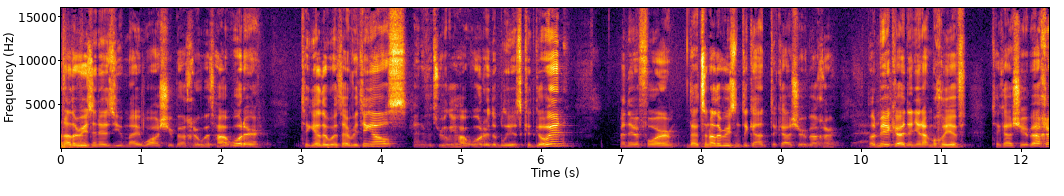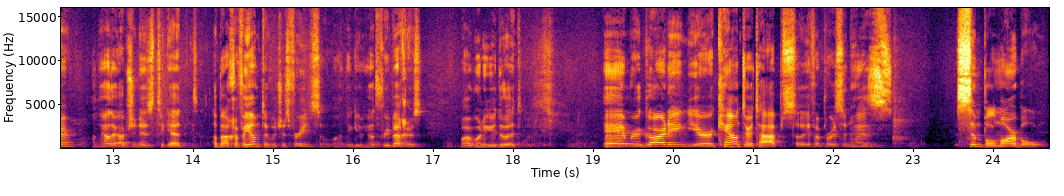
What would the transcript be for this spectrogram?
Another reason is you might wash your becher with hot water together with everything else, and if it's really hot water, the blias could go in, and therefore that's another reason to to kash your becher. But mikra, then you're not mechuyev to your becher. And the other option is to get a becher for Yom Tov, which is free. So uh, they're giving out free bechers. Why wouldn't you do it? Um, regarding your countertops, so if a person has simple marble,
